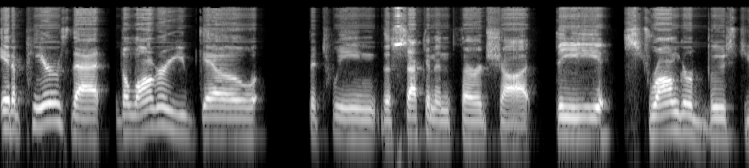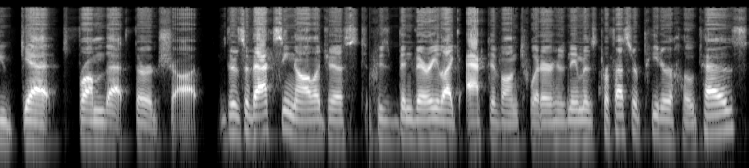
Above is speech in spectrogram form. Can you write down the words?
it appears that the longer you go between the second and third shot, the stronger boost you get from that third shot. There's a vaccinologist who's been very like active on Twitter. His name is Professor Peter Hotez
